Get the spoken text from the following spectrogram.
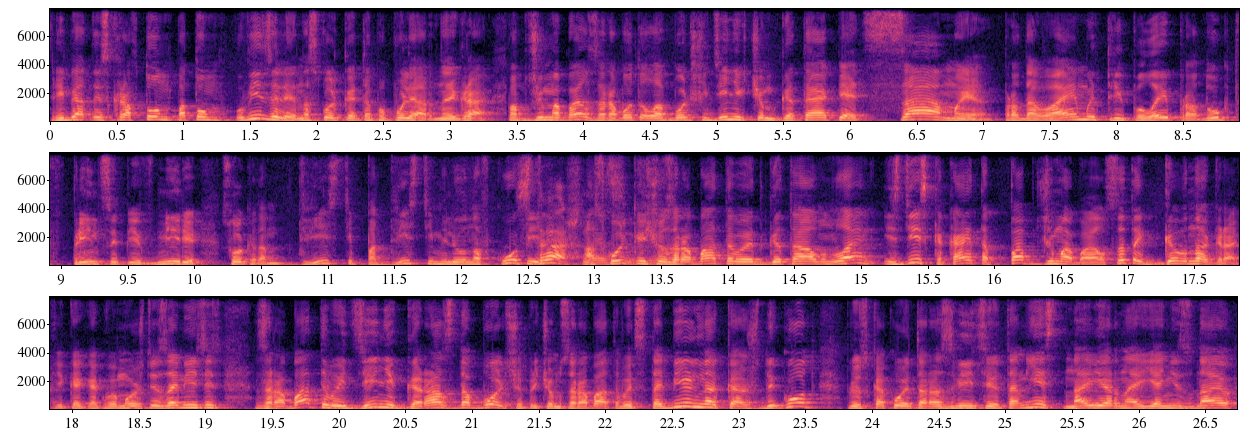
Ребята из Krafton потом увидели, насколько это популярная игра. PUBG Mobile заработала больше денег, чем GTA 5. Самый продаваемый AAA продукт в принципе в мире. Сколько там? 200, по 200 миллионов копий. Страшная а сколько цифра. еще зарабатывает GTA Online? И здесь какая-то PUBG Mobile с этой говнографикой, как вы можете заметить, зарабатывает денег гораздо больше. Причем зарабатывает стабильно каждый год. Плюс какое-то развитие там есть. Наверное, я не знаю.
